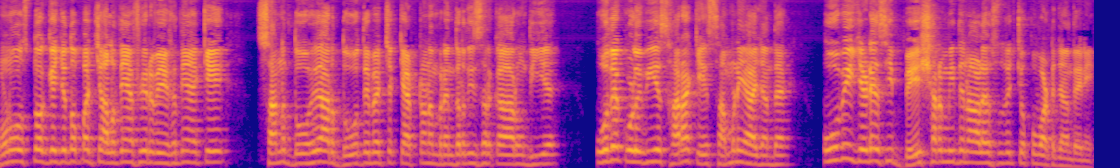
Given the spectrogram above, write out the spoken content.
ਹੁਣ ਉਸ ਤੋਂ ਅੱਗੇ ਜਦੋਂ ਆਪਾਂ ਚੱਲਦੇ ਆਂ ਫਿਰ ਵੇਖਦੇ ਆਂ ਕਿ ਸਨ 2002 ਦੇ ਵਿੱਚ ਕੈਪਟਨ ਅਮਰਿੰਦਰ ਦੀ ਸਰਕਾਰ ਹੁੰਦੀ ਹੈ, ਉਹਦੇ ਕੋਲ ਵੀ ਇਹ ਸਾਰਾ ਕੇਸ ਸਾਹਮਣੇ ਆ ਜਾਂਦਾ ਉਹ ਵੀ ਜਿਹੜੇ ਸੀ ਬੇਸ਼ਰਮੀ ਦੇ ਨਾਲ ਉਸ ਉੱਤੇ ਚੁੱਪ ਵੱਟ ਜਾਂਦੇ ਨੇ।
